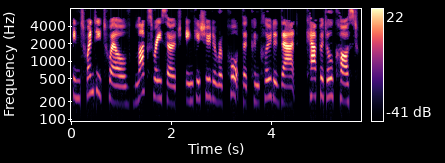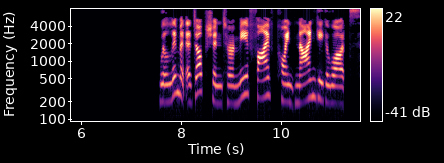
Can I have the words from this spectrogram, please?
In 2012, Lux Research, Inc. issued a report that concluded that, capital cost will limit adoption to a mere 5.9 gigawatts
